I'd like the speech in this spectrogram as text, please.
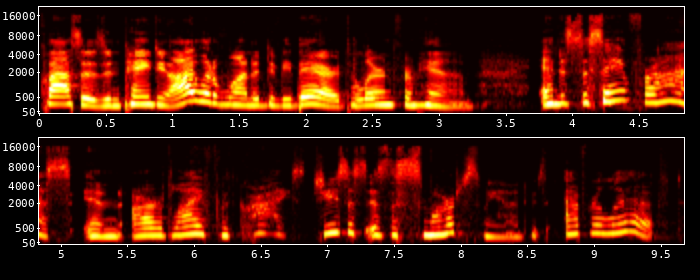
classes in painting, I would have wanted to be there to learn from him. And it's the same for us in our life with Christ. Jesus is the smartest man who's ever lived.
